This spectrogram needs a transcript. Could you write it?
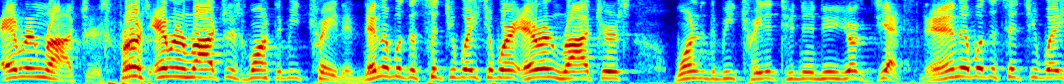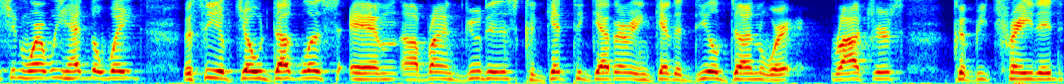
Aaron Rodgers. First, Aaron Rodgers wanted to be traded. Then it was a situation where Aaron Rodgers wanted to be traded to the New York Jets. Then it was a situation where we had to wait to see if Joe Douglas and uh, Brian Gutekunst could get together and get a deal done where Rodgers could be traded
